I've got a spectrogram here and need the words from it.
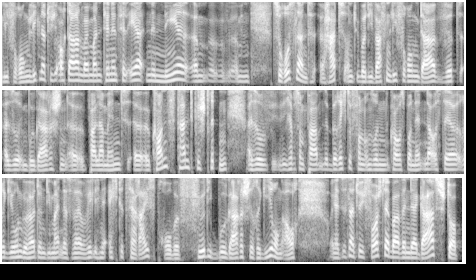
Waffenlieferungen. Liegt natürlich auch daran, weil man tendenziell eher eine Nähe ähm, ähm zu Russland hat und über die Waffenlieferungen da wird also im bulgarischen äh, Parlament äh, konstant gestritten. Also ich habe so ein paar Berichte von unseren Korrespondenten aus der Region gehört und die meinten, das wäre wirklich eine echte Zerreißprobe für die bulgarische Regierung auch. Und jetzt ist natürlich vorstellbar, wenn der Gasstopp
